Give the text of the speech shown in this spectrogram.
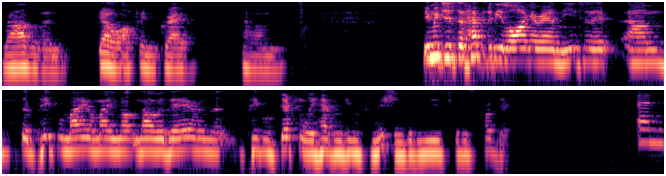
rather than go off and grab um, images that happen to be lying around the internet um, that people may or may not know are there and that people definitely haven't given permission to be used for this project. And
